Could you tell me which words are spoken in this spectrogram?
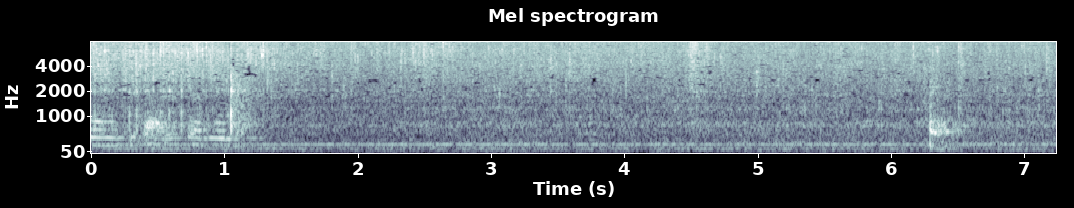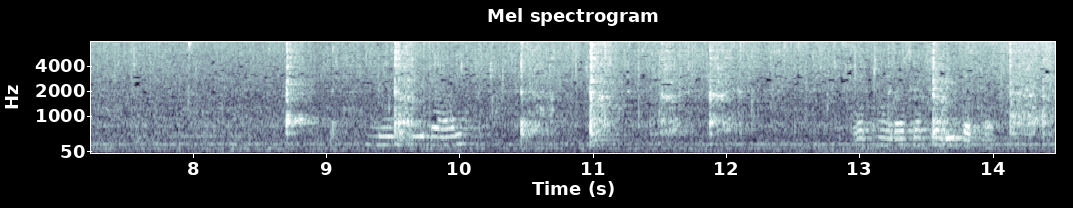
मूंग की दाल करने लगी मूंग की दाल और थोड़ा सा कड़ी पत्ता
